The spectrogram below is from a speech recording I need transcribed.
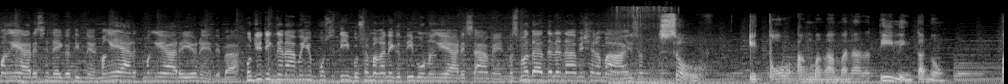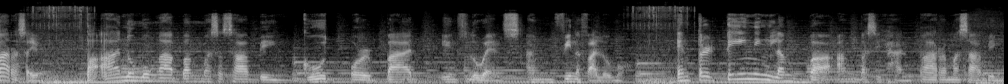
mangyayari sa negative na yun, mangyayari at mangyayari yun eh, di ba? Kung titignan namin yung positibo sa mga negatibong nangyayari sa amin, mas madadala namin siya na maayos at So, ito ang mga mananatiling tanong para sa'yo. Paano mo nga bang masasabing good or bad influence ang fina-follow mo? Entertaining lang ba ang basihan para masabing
